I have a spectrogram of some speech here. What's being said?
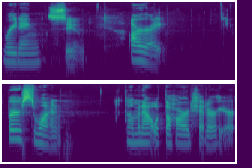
reading soon. All right. First one, coming out with the hard hitter here.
